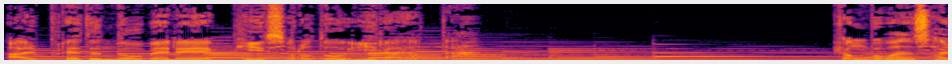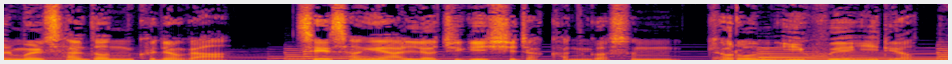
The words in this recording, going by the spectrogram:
알프레드 노벨의 비서로도 일하였다. 평범한 삶을 살던 그녀가 세상에 알려지기 시작한 것은 결혼 이후의 일이었다.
